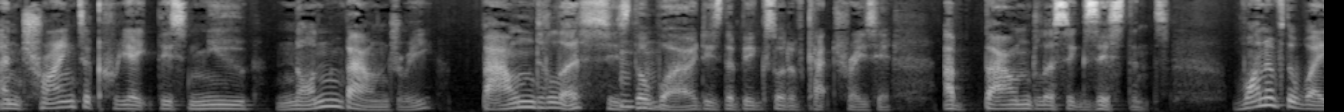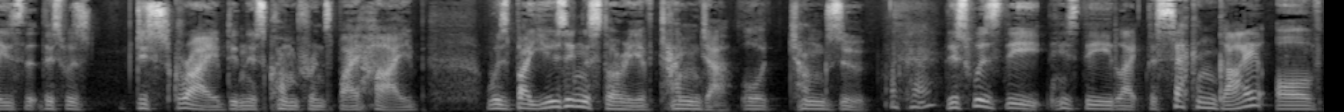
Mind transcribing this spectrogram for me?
and trying to create this new non boundary, boundless is the mm-hmm. word, is the big sort of catchphrase here, a boundless existence. One of the ways that this was described in this conference by Hybe was by using the story of Changja or Changzu. Okay. This was the he's the like the second guy of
